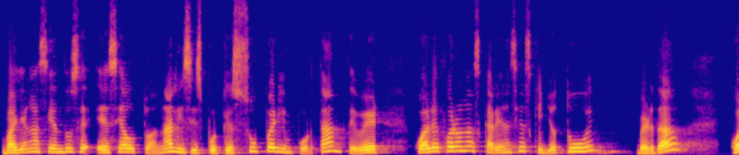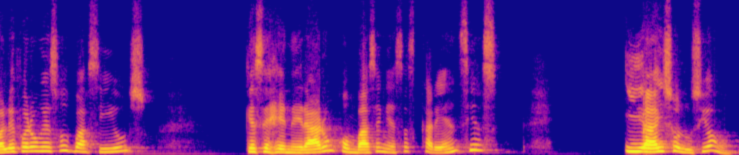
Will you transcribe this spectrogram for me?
vayan haciéndose ese autoanálisis porque es súper importante ver cuáles fueron las carencias que yo tuve, ¿verdad? ¿Cuáles fueron esos vacíos que se generaron con base en esas carencias? Y hay solución,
